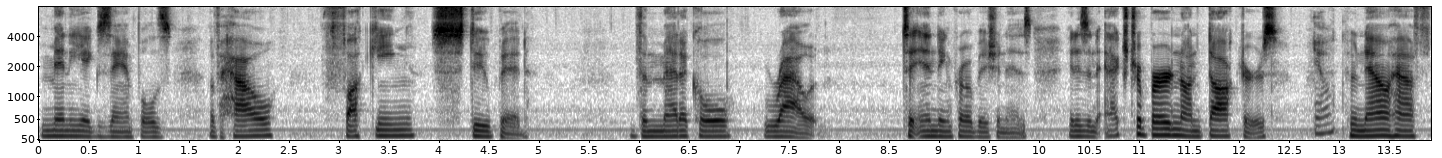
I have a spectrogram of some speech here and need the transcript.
many examples of how fucking stupid the medical route to ending prohibition is. It is an extra burden on doctors Yep. who now have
